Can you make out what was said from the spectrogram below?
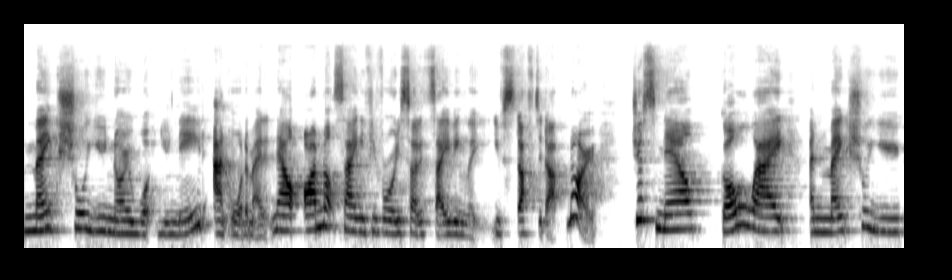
make sure you know what you need and automate it. Now, I'm not saying if you've already started saving that you've stuffed it up. No, just now go away and make sure you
